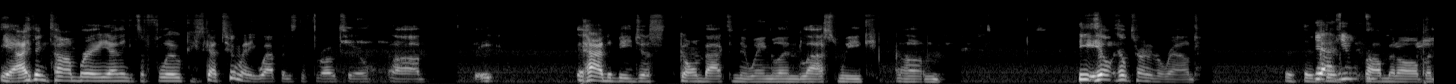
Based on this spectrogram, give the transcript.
yeah, I think Tom Brady. I think it's a fluke. He's got too many weapons to throw to. Uh, it, it, had to be just going back to New England last week. Um, he, he'll he'll turn it around. There, yeah, he, no problem at all. But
